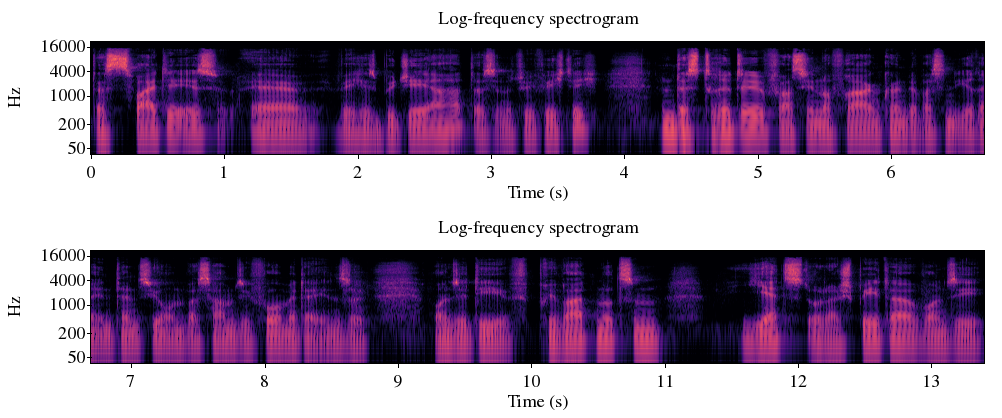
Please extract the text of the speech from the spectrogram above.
Das zweite ist, äh, welches Budget er hat. Das ist natürlich wichtig. Und das dritte, was ich noch fragen könnte, was sind Ihre Intentionen? Was haben Sie vor mit der Insel? Wollen Sie die privat nutzen? Jetzt oder später wollen Sie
